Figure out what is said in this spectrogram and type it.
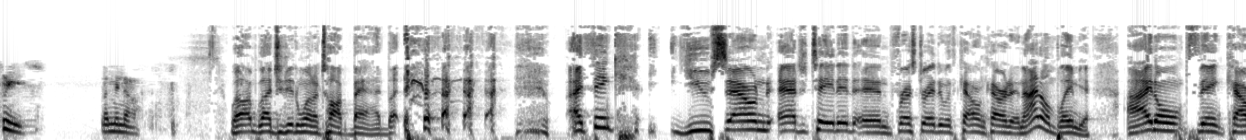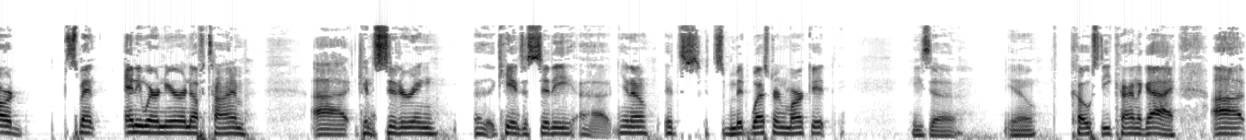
Please, let me know. Well, I'm glad you didn't want to talk bad, but I think you sound agitated and frustrated with Colin Cowherd, and I don't blame you. I don't think Cowherd spent anywhere near enough time uh, considering Kansas City. Uh, you know, it's it's midwestern market. He's a you know coasty kind of guy. Uh,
